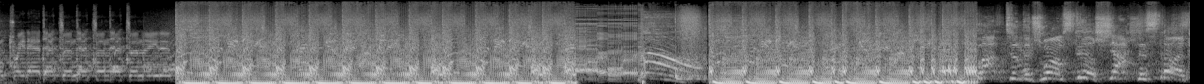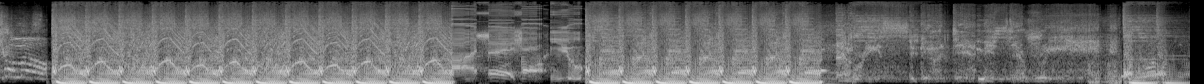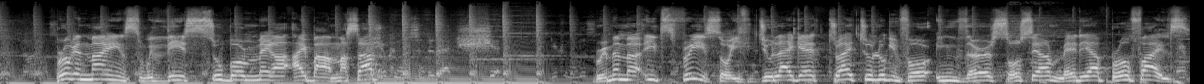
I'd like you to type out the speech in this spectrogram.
Concentrated, deton, deton, detonated. Pop to the drum, still shocked and stunned. Come on. Broken Minds with this Super Mega Iba Mashup. Remember, it's free, so if you like it, try to looking for in their social media profiles.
